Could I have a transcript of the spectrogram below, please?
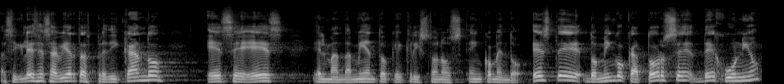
las iglesias abiertas predicando, ese es el mandamiento que Cristo nos encomendó. Este domingo 14 de junio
